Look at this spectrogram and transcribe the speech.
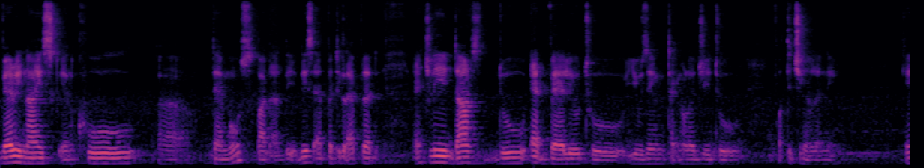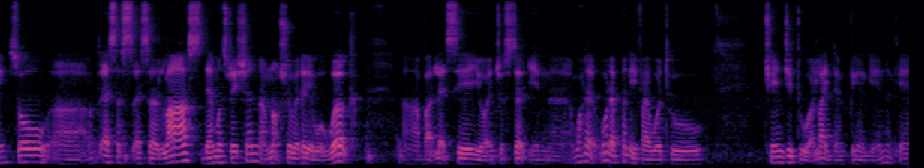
very nice and cool uh, demos. But uh, the, this particular applet actually does do add value to using technology to for teaching and learning. Okay so uh, as a, as a last demonstration I'm not sure whether it will work uh, but let's say you're interested in uh, what what happen if I were to change it to a light damping again? Okay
